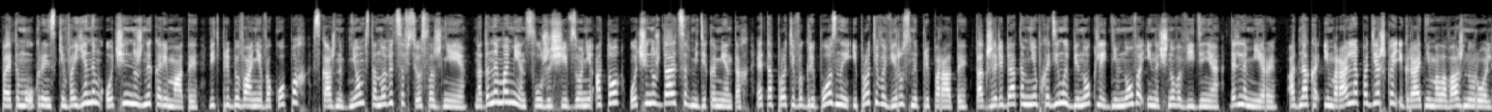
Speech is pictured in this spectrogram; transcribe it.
поэтому украинским военным очень нужны карематы, ведь пребывание в окопах с каждым днем становится все сложнее. На данный момент служащие в зоне АТО очень нуждаются в медикаментах. Это противогриппозные и противовирусные препараты. Также ребятам необходимы бинокли дневного и ночного видения, дальномеры. Однако и моральная поддержка играет немаловажную роль.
